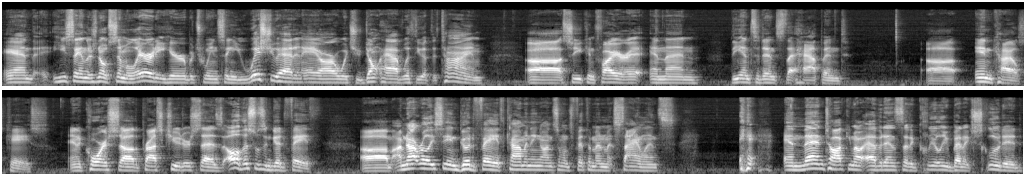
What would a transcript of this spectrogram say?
And he's saying there's no similarity here between saying you wish you had an AR, which you don't have with you at the time, uh, so you can fire it, and then the incidents that happened uh, in Kyle's case. And of course, uh, the prosecutor says, "Oh, this was in good faith." Um, I'm not really seeing good faith commenting on someone's Fifth Amendment silence, and then talking about evidence that had clearly been excluded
